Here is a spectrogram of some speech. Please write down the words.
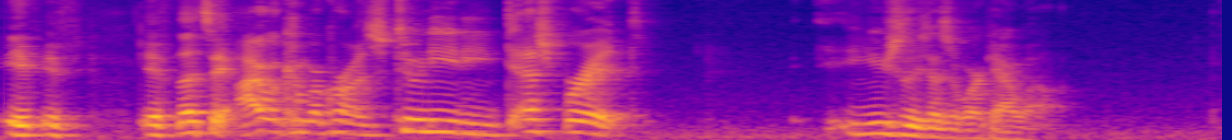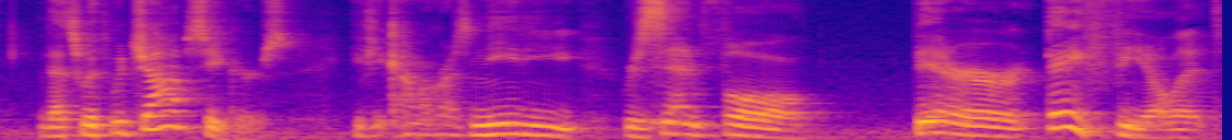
if, if let's say I would come across too needy, desperate, it usually doesn't work out well. That's with, with job seekers. If you come across needy, resentful, bitter, they feel it.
